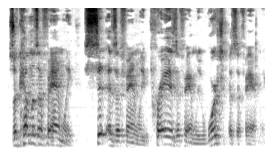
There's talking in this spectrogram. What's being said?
So come as a family, sit as a family, pray as a family, worship as a family.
